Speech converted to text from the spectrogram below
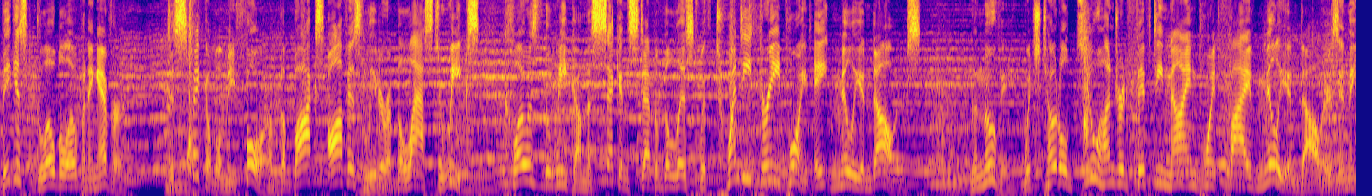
biggest global opening ever. Despicable Me 4, the box office leader of the last two weeks, closed the week on the second step of the list with $23.8 million. The movie, which totaled $259.5 million in the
